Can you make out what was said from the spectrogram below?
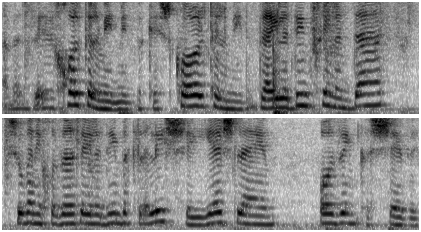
אבל זה לכל תלמיד מתבקש, כל תלמיד. והילדים צריכים לדעת, שוב אני חוזרת לילדים בכללי, שיש להם אוזן קשבת,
